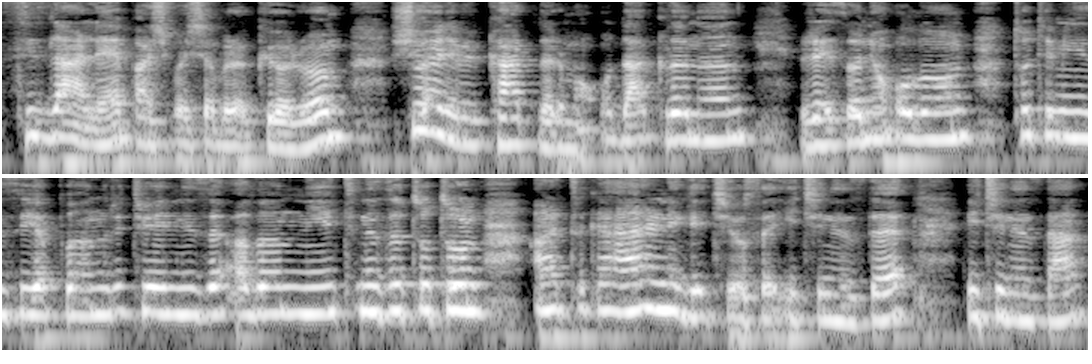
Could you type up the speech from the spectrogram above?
sizlerle baş başa bırakıyorum. Şöyle bir kartlarıma odaklanın, rezone olun, toteminizi yapın, ritüelinizi alın, niyetinizi tutun. Artık her ne geçiyorsa içinizde, içinizden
